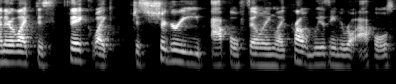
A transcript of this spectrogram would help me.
And they're like this thick, like just sugary apple filling, like probably isn't even real apples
